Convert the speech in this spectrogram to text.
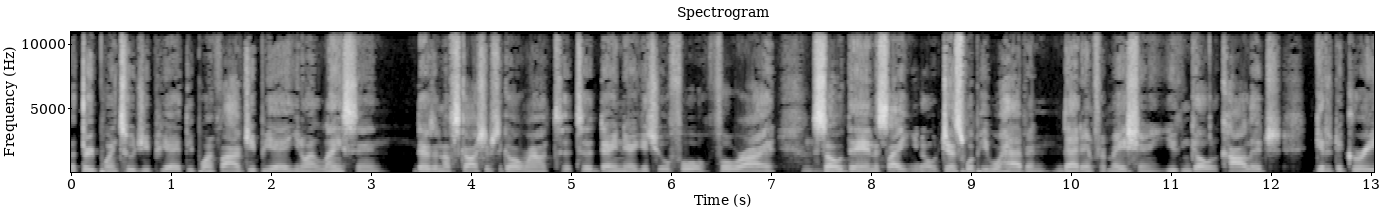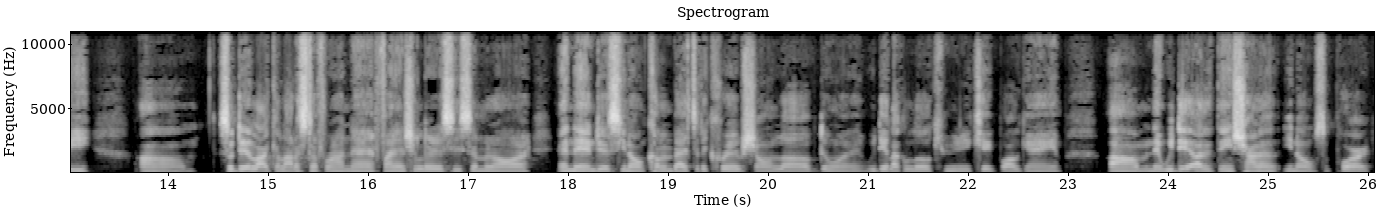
a 3.2 GPA 3.5 GPA you know at Langston there's enough scholarships to go around to to dang near get you a full full ride. Mm-hmm. So then it's like you know just with people having that information, you can go to college, get a degree. Um, so did like a lot of stuff around that financial literacy seminar, and then just you know coming back to the crib, showing love, doing. We did like a little community kickball game. Um, and then we did other things trying to, you know, support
